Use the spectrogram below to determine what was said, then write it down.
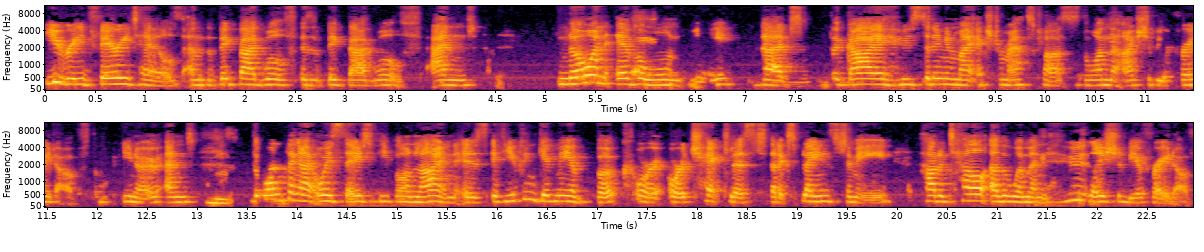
you read fairy tales, and the big bad wolf is a big bad wolf, and no one ever warned me that the guy who's sitting in my extra maths class is the one that I should be afraid of, you know. And Mm. the one thing I always say to people online is if you can give me a book or, or a checklist that explains to me how to tell other women who they should be afraid of,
